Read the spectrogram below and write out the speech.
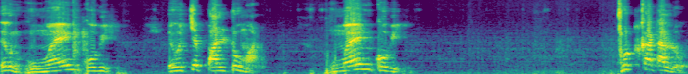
দেখুন হুমায়ুন কবির এ হচ্ছে পাল্টু মাল হুমায়ুন কবির ঠোঁট কাটা লোক।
